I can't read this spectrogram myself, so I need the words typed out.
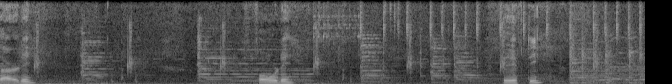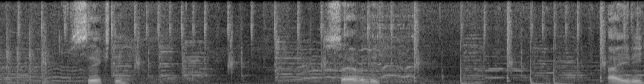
30, 40, 50, 60, 70, 80,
